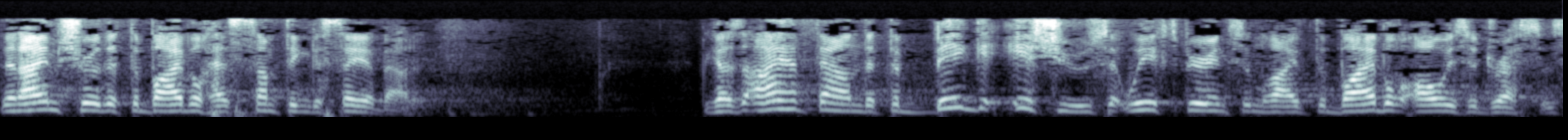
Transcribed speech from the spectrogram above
then I'm sure that the Bible has something to say about it. Because I have found that the big issues that we experience in life, the Bible always addresses.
